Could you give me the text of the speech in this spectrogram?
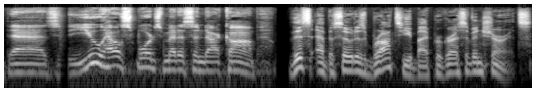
That's uhealthsportsmedicine.com. This episode is brought to you by Progressive Insurance.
